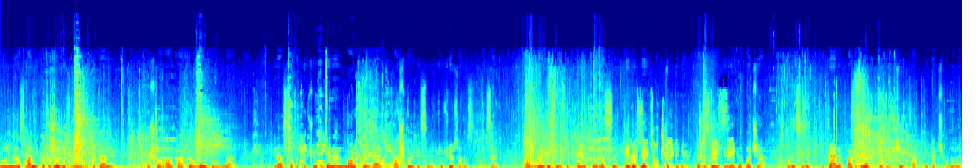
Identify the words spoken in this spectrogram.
Bunun yalnız handikapı gördüğünüz gibi iki tane düşman arka arkaya olduğunda biraz sapıtıyor. Çünkü genel mantığı eğer ki baş bölgesini tutuyorsanız misal baş bölgesindeki en olası hedefe kilitleniyor. Ya da gövde ya da bacağı. Dolayısıyla iki tane farklı ya da iki farklı değil gerçi burada da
